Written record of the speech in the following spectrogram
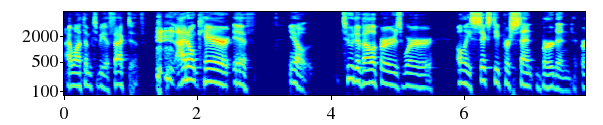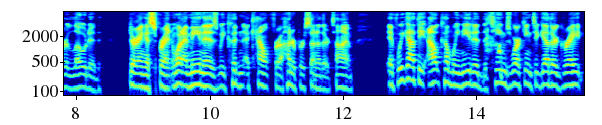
I want them to be effective. I don't care if, you know, two developers were only 60% burdened or loaded during a sprint. And what I mean is we couldn't account for 100% of their time. If we got the outcome we needed, the teams working together great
